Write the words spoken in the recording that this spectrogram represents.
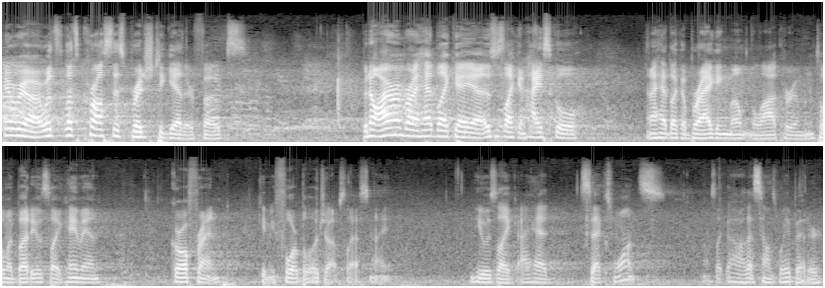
Here we are. Let's let's cross this bridge together, folks. But no, I remember I had like a uh, this was like in high school, and I had like a bragging moment in the locker room, and I told my buddy, it was like, hey man, girlfriend gave me four blowjobs last night, and he was like, I had sex once. I was like, oh, that sounds way better.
